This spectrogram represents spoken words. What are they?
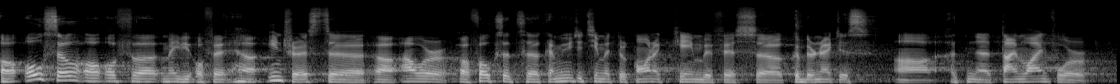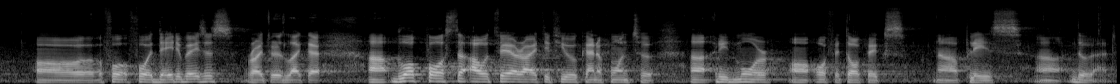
uh, also uh, of uh, maybe of interest, our folks at community team at Percona came with this Kubernetes timeline for uh, for, for databases, right? There's like a uh, blog post out there, right? If you kind of want to uh, read more of the topics, please do that.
